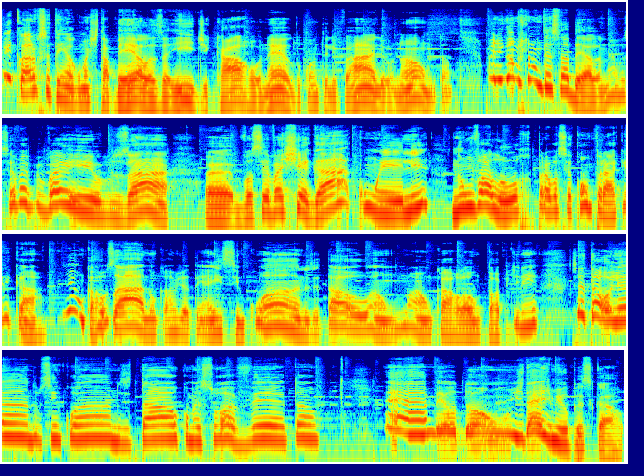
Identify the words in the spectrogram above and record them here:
E claro que você tem algumas tabelas aí de carro, né? Do quanto ele vale ou não. Então, mas digamos que não tem essa tabela, né? Você vai, vai usar. Uh, você vai chegar com ele num valor para você comprar aquele carro. E é um carro usado, um carro já tem aí 5 anos e tal. É um, não é um carro lá, um top de linha. Você tá olhando, 5 anos e tal, começou a ver e tal. É, eu dou uns 10 mil pra esse carro.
